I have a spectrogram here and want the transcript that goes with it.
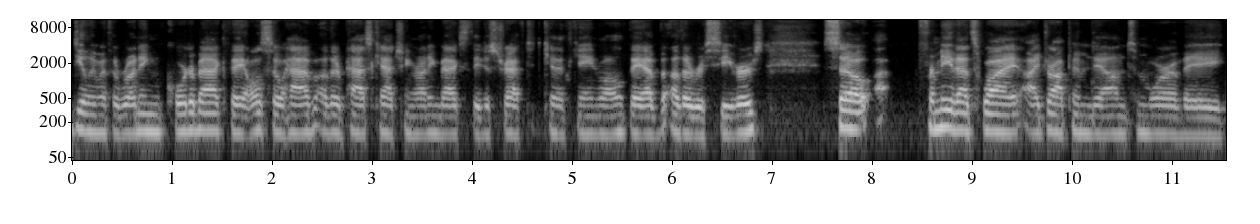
dealing with a running quarterback. They also have other pass catching running backs. They just drafted Kenneth Gainwell. They have other receivers. So uh, for me, that's why I drop him down to more of a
